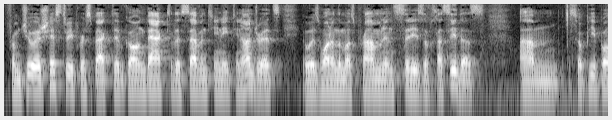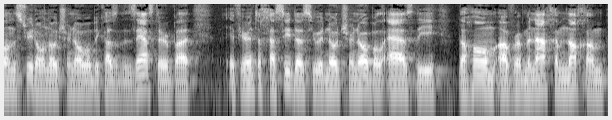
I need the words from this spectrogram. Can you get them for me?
from Jewish history perspective, going back to the 17, 1800s, it was one of the most prominent cities of Hasidus. Um, so people on the street all know Chernobyl because of the disaster, but if you're into Chasidus, you would know Chernobyl as the, the home of Reb Menachem Nachum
